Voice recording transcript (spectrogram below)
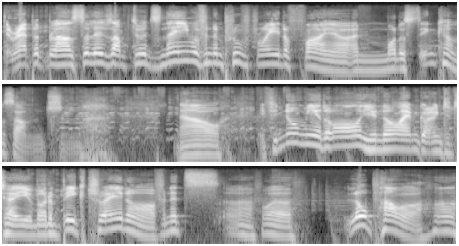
The Rapid Blaster lives up to its name with an improved rate of fire and modest ink consumption. Now, if you know me at all, you know I'm going to tell you about a big trade-off, and it's, uh, well, low power. Uh,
